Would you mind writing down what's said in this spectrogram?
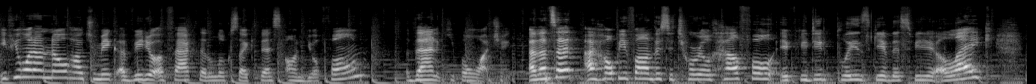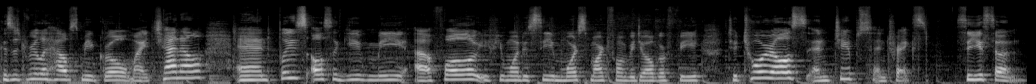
If you want to know how to make a video effect that looks like this on your phone, then keep on watching. And that's it. I hope you found this tutorial helpful. If you did, please give this video a like because it really helps me grow my channel. And please also give me a follow if you want to see more smartphone videography tutorials and tips and tricks. See you soon.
